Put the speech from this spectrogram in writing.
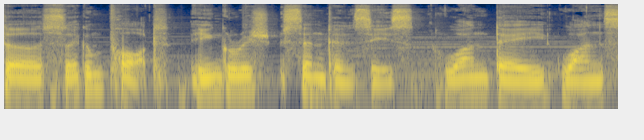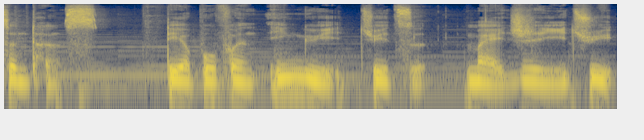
The second part English sentences one day one sentence 第二部分英语句子每日一句。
